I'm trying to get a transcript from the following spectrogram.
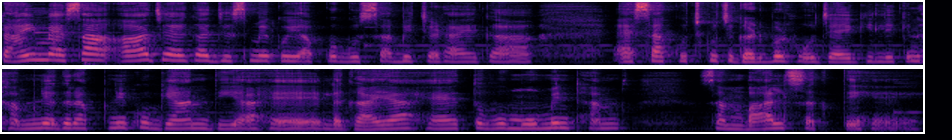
टाइम ऐसा आ जाएगा जिसमें कोई आपको गुस्सा भी चढ़ाएगा। ऐसा कुछ कुछ गड़बड़ हो जाएगी। लेकिन हमने अगर अपने को ज्ञान दिया है, लगाया है तो वो मोमेंट हम संभाल सकते हैं।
